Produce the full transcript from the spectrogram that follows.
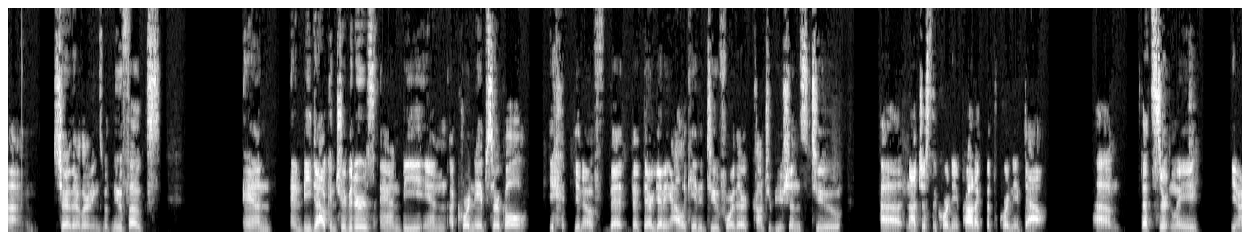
um, share their learnings with new folks and and be DAO contributors and be in a coordinape circle, you know, that, that they're getting allocated to for their contributions to uh, not just the coordinape product, but the coordinape DAO. Um, that's certainly, you know,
